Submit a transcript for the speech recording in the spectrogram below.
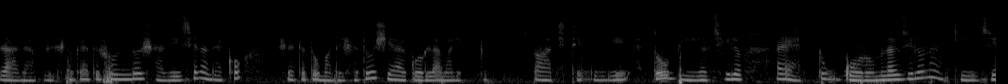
রাধাকৃষ্ণকে এত সুন্দর সাজিয়েছে না দেখো, সেটা তোমাদের সাথেও শেয়ার করলাম আর একটু কাছ থেকে গিয়ে এত ভিড় ছিল আর এত গরম লাগছিল না, কি যে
